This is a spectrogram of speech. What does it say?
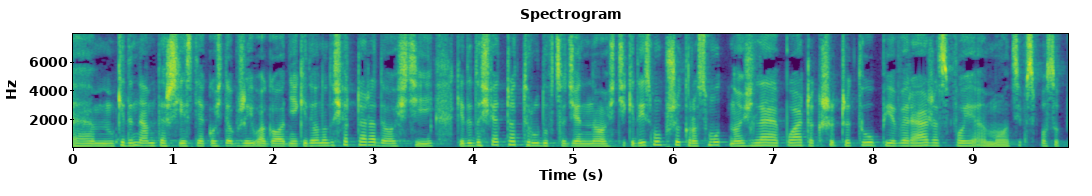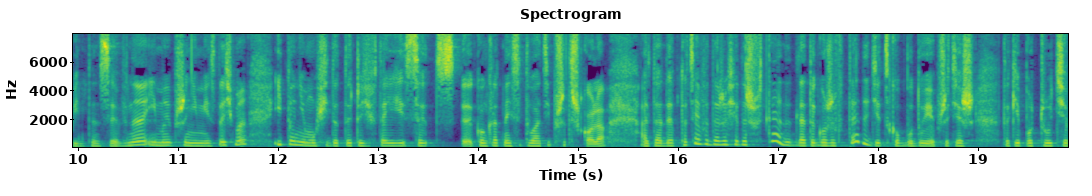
um, kiedy nam też jest jakoś dobrze i łagodnie, kiedy ono doświadcza radości, kiedy doświadcza trudów codzienności, kiedy jest mu przykro, smutno, źle, płacze, krzyczy, tupie, wyraża swoje emocje w sposób intensywny i my przy nim jesteśmy i to nie musi dotyczyć w tej sy konkretnej sytuacji przedszkola, ale ta adaptacja wydarza się też wtedy, dlatego że wtedy dziecko buduje przecież takie poczucie,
